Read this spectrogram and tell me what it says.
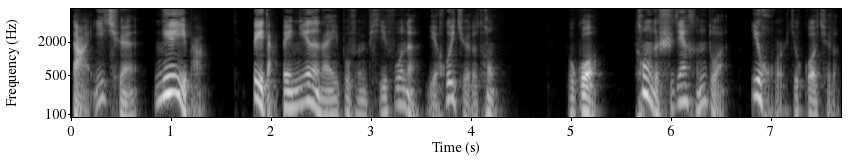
打一拳、捏一把，被打被捏的那一部分皮肤呢也会觉得痛。不过痛的时间很短，一会儿就过去了，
